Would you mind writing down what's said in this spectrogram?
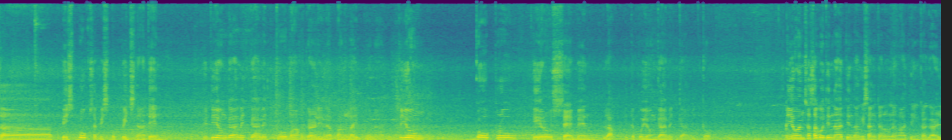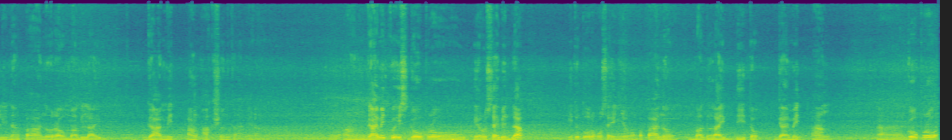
sa Facebook, sa Facebook page natin. Ito yung gamit-gamit ko mga kagarli na pang live po natin. Ito yung GoPro Hero 7 Black. Ito po yung gamit-gamit ko. Ngayon, sasagutin natin ang isang tanong ng ating kagarli na paano raw mag-live gamit ang action camera. So, ang gamit ko is GoPro Hero 7 Black. Ituturo ko sa inyo kung paano mag-live dito gamit ang ah, GoPro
